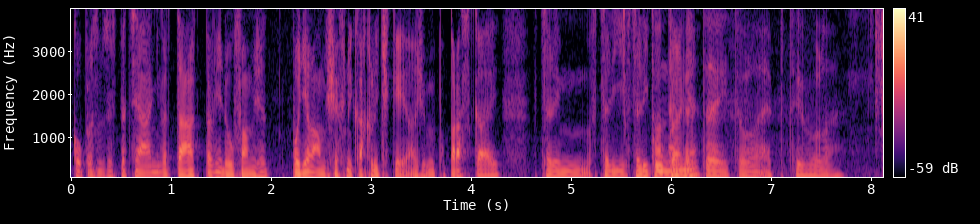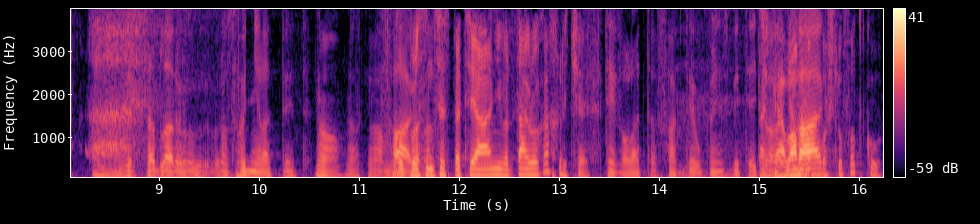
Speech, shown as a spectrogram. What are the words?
Koupil jsem si speciální vrták, pevně doufám, že podělám všechny kachličky a že mi popraskají v celým, v celý, v celý To koupelně. nevrtej, to lep, ty vole. Zrcadla jdou rozhodně lepit. No, taky mám. Fakt, Koupil no. jsem si speciální vrták do kachliček. Ty vole, to fakt je úplně zbytečné. Tak já vám pak pošlu fotku.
